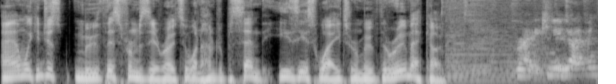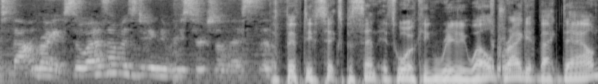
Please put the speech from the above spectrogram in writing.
and we can just move this from zero to 100%, the easiest way to remove the room echo. right? Can you dive into that? Right. So as I was doing the research on this, uh, At 56%, it's working really well. Drag it back down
